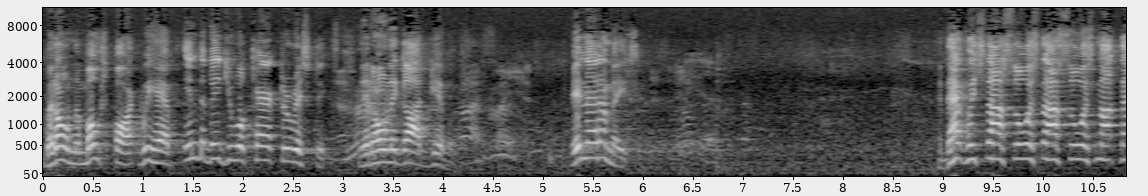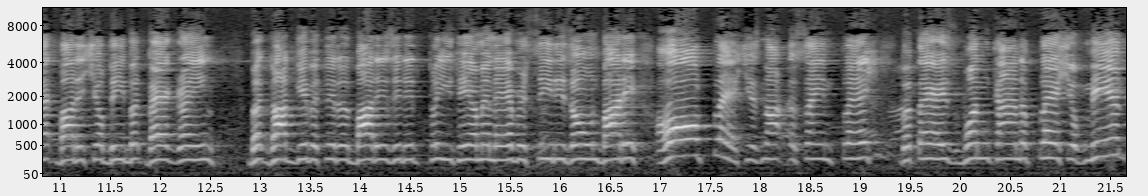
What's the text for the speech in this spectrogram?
But on the most part, we have individual characteristics that only God gives us. Isn't that amazing? And that which thou sowest, thou sowest not, that body shall be but bare grain. But God giveth it a body as it hath pleased him, and to every seed his own body. All flesh is not the same flesh, but there is one kind of flesh of men,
